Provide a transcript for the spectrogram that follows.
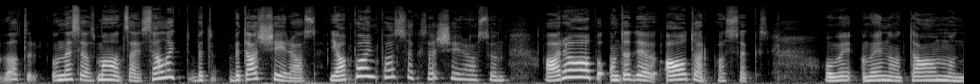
vēl tur, un es jau mācīju salikt, bet, bet atšķīrās. Japāņu pasakas atšķīrās, un arābu, un tad jau autoru pasakas. Vi, un viena no tām man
